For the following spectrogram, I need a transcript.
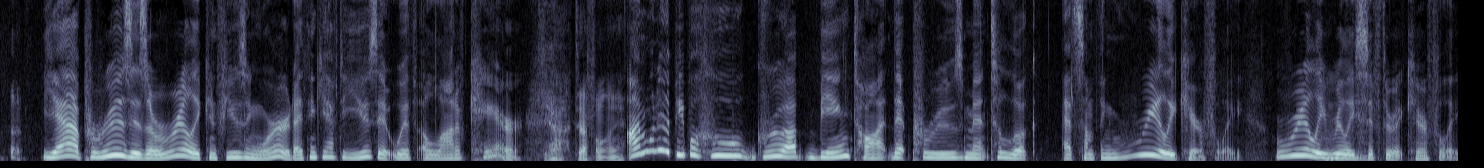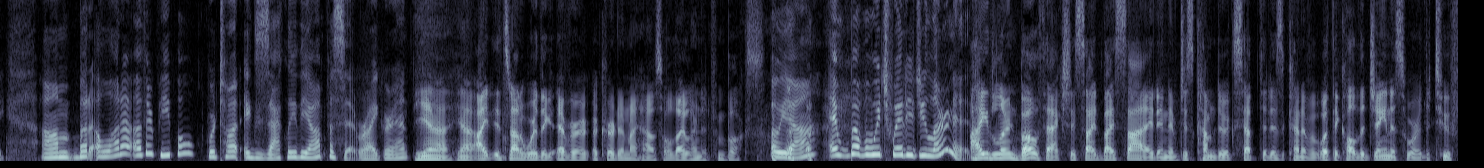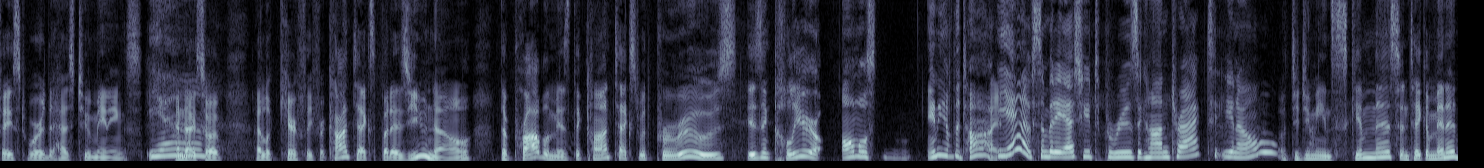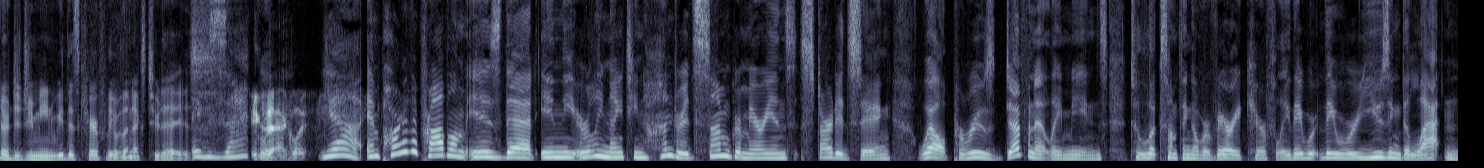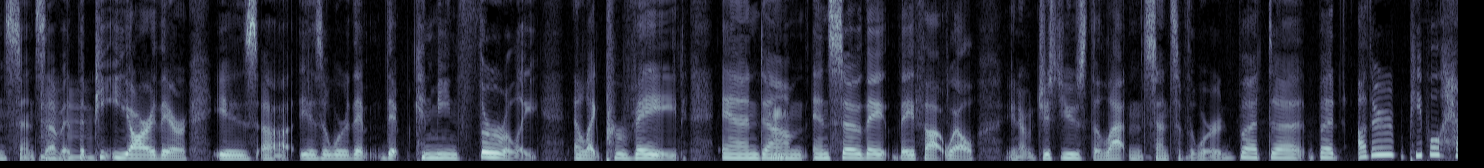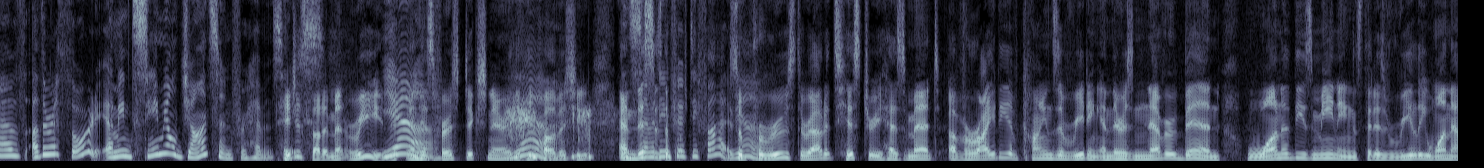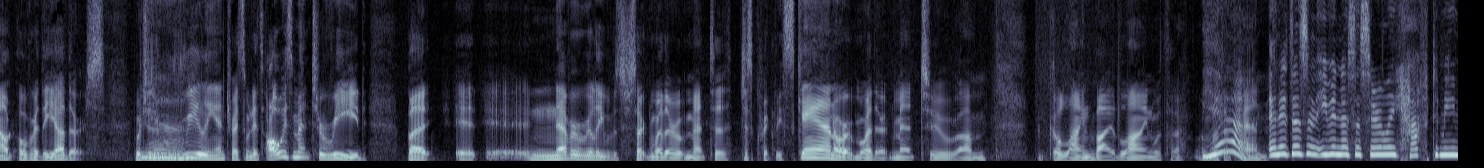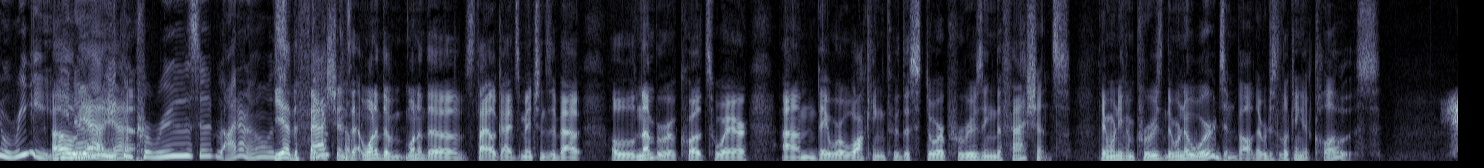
yeah, peruse is a really confusing word. I think you have to use it with a lot of care. Yeah, definitely. I'm one of the people who grew up being taught that peruse meant to look at something really carefully. Really, really Mm-hmm. sift through it carefully. Um, but a lot of other people were taught exactly the opposite, right, Grant? Yeah, yeah. I, it's not a word that ever occurred in my household. I learned it from books. Oh, yeah? and, but which way did you learn it? I learned both actually side by side and have just come to accept it as kind of what they call the Janus word, the two faced word that has two meanings. Yeah. And I, so I look carefully for context, but as you know, the problem is the context with peruse isn't clear almost any of the time. yeah, if somebody asked you to peruse a contract, you know, Did you mean skim this and take a minute, or did you mean read this carefully over the next two days? Exactly. Exactly. Yeah. And part of the problem is that in the early 1900s, some grammarians started saying, well, peruse definitely means to look something over very carefully. They were, they were using the Latin sense of it. The PER there is, uh, is a word that, that can mean thoroughly. And like pervade, and um, and so they they thought, well, you know, just use the Latin sense of the word. But uh, but other people have other authority. I mean, Samuel Johnson, for heaven's sake, He just thought it meant read in his first dictionary that he published. He, In and this is the 1755, So yeah. peruse throughout its history has meant a variety of kinds of reading, and there has never been one of these meanings that has really won out over the others, which Yeah. is really interesting. But it's always meant to read, but it, it never really was certain whether it meant to just quickly scan or whether it meant to um, go line by line with a with Yeah, a pen. and it doesn't even necessarily have to mean read. Oh, you know? yeah, you yeah. can peruse. I I don't know. Yeah, the fashions. That one of the one of the style guides mentions about a number of quotes where um, they were walking through the store perusing the fashions. They weren't even perusing. There were no words involved. They were just looking at clothes.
